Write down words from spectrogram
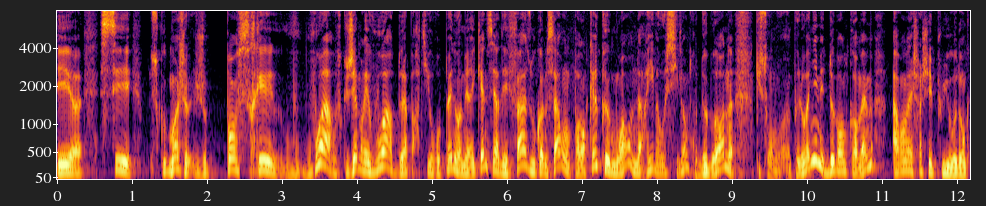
Et euh, c'est ce que moi, je, je penserais voir, ou ce que j'aimerais voir de la partie européenne ou américaine, c'est des phases où, comme ça, pendant quelques mois, on arrive à osciller entre deux bornes, qui sont un peu éloignées, mais deux bornes quand même, avant d'aller chercher plus haut. Donc,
